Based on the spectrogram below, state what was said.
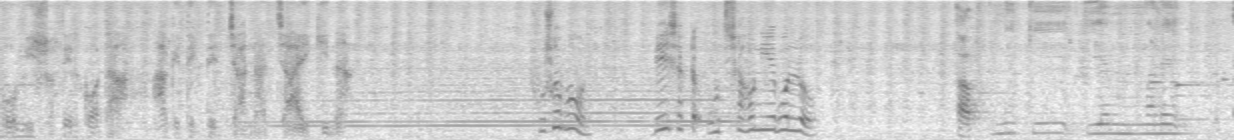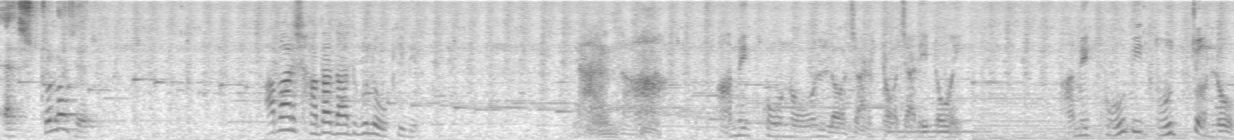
ভবিষ্যতের কথা আগে থেকে জানা যায় কিনা। সুশোভন বেশ একটা উৎসাহ নিয়ে বলল আপনি কি ইয়ে মানে অ্যাস্ট্রোলজার? আবার সাদা দাঁতগুলো উকি দিল। না না, আমি কোনো লজার টজারি নই। আমি খুবই তুচ্ছ লোক।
